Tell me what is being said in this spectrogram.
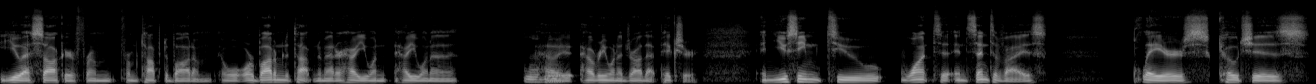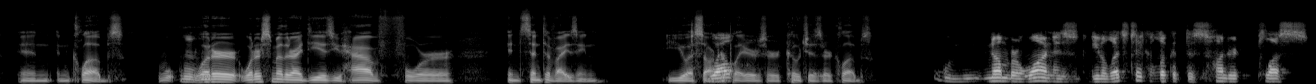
U.S. soccer from from top to bottom or, or bottom to top, no matter how you want how you want to mm-hmm. how however you want to draw that picture. And you seem to want to incentivize players, coaches, and and clubs. Mm-hmm. What are what are some other ideas you have for incentivizing U.S. soccer well, players or coaches or clubs? Number one is you know let's take a look at this hundred plus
